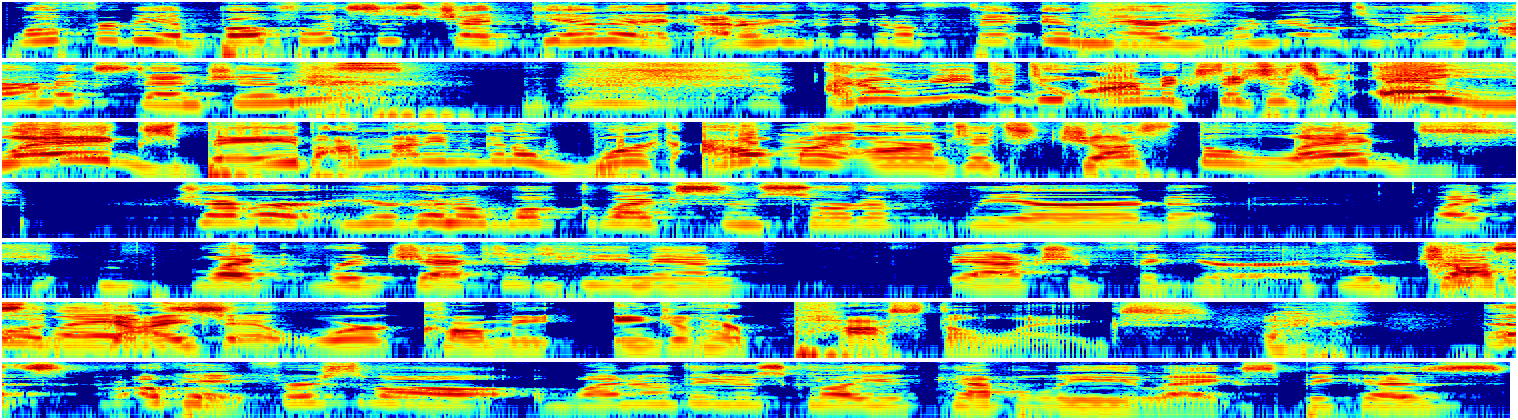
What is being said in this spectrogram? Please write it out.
want from me? A Bowflex is gigantic. I don't even think it'll fit in there. You wouldn't be able to do any arm extensions. I don't need to do arm extensions. It's all legs, babe. I'm not even gonna work out my arms. It's just the legs. Trevor, you're gonna look like some sort of weird, like like rejected He-Man action figure if you're just couple of legs. guys at work call me angel hair pasta legs. That's okay. First of all, why don't they just call you Capellini legs because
